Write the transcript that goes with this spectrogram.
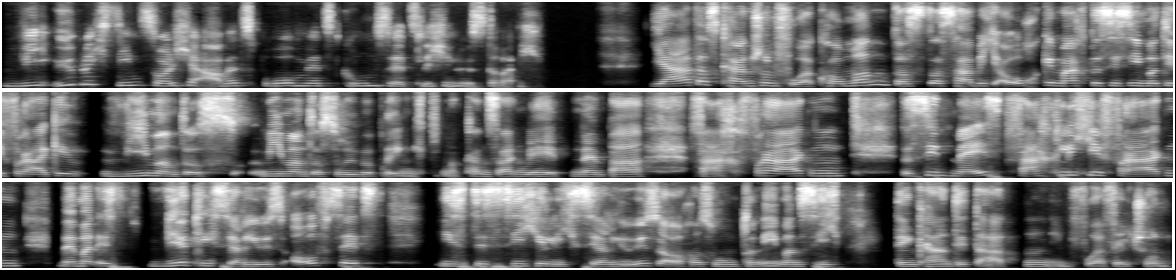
Wie üblich sind solche Arbeitsproben jetzt grundsätzlich in Österreich? Ja, das kann schon vorkommen. Das, das habe ich auch gemacht. Das ist immer die Frage, wie man das, wie man das rüberbringt. Man kann sagen, wir hätten ein paar Fachfragen. Das sind meist fachliche Fragen. Wenn man es wirklich seriös aufsetzt, ist es sicherlich seriöser, auch aus Unternehmenssicht, den Kandidaten im Vorfeld schon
